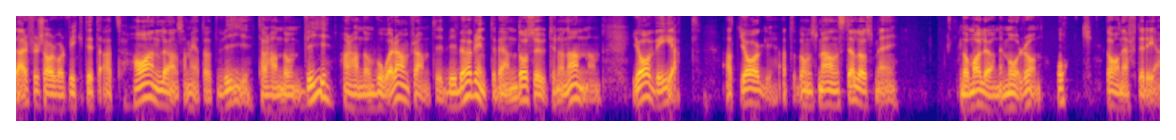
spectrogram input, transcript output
därför så har det varit viktigt att ha en lönsamhet och att vi tar hand om, vi har hand om våran framtid. Vi behöver inte vända oss ut till någon annan. Jag vet att jag, att de som är anställda hos mig, de har lön imorgon och dagen efter det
